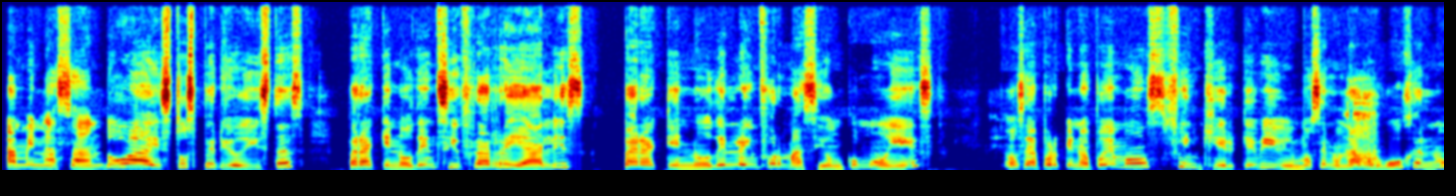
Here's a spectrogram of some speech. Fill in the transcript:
amenazando a estos periodistas para que no den cifras reales, para que no den la información como es. O sea, porque no podemos fingir que vivimos en una burbuja, ¿no?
